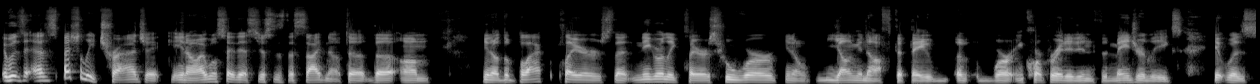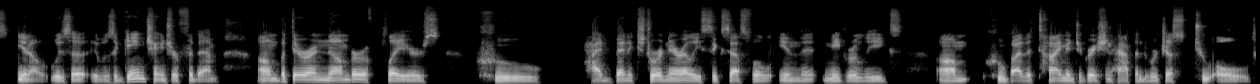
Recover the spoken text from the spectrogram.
it was especially tragic. You know, I will say this just as the side note: the the um, you know, the black players, the Negro League players who were you know young enough that they uh, were incorporated into the major leagues. It was you know it was a it was a game changer for them. Um, but there are a number of players who had been extraordinarily successful in the Negro Leagues, um, who by the time integration happened were just too old.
